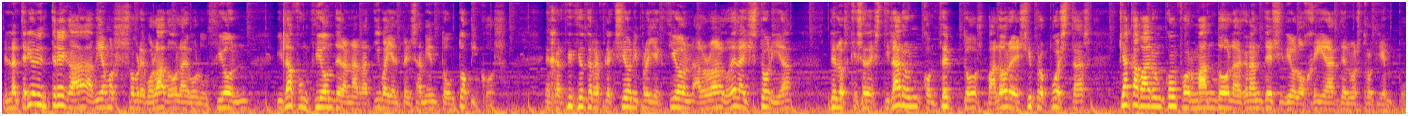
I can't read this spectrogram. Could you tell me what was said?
En la anterior entrega habíamos sobrevolado la evolución y la función de la narrativa y el pensamiento utópicos, ejercicios de reflexión y proyección a lo largo de la historia de los que se destilaron conceptos, valores y propuestas que acabaron conformando las grandes ideologías de nuestro tiempo.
